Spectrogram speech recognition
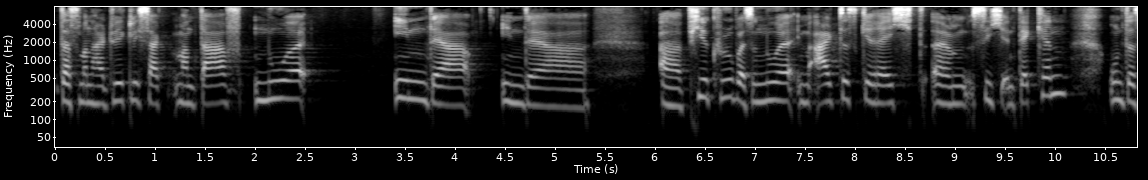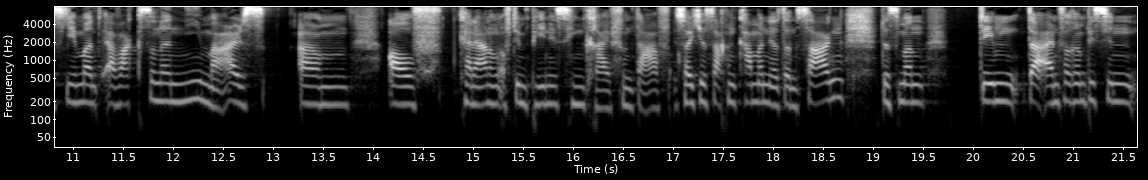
dass man halt wirklich sagt, man darf nur in der, in der äh, Peer Group, also nur im Altersgerecht ähm, sich entdecken und dass jemand Erwachsener niemals ähm, auf, keine Ahnung, auf den Penis hingreifen darf. Solche Sachen kann man ja dann sagen, dass man dem da einfach ein bisschen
